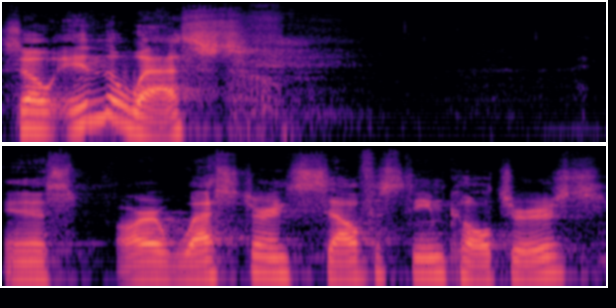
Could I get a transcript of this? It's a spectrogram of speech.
So in the West, in our Western self esteem cultures,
